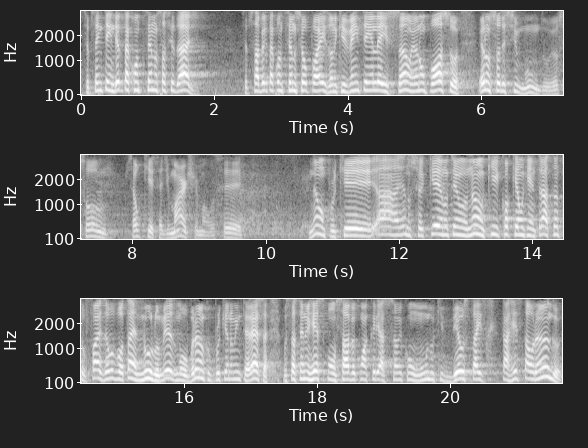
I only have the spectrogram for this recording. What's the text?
Você precisa entender o que está acontecendo na sua cidade. Você precisa saber o que está acontecendo no seu país. Ano que vem tem eleição. Eu não posso. Eu não sou desse mundo. Eu sou. Você é o quê? Você é de Marte, irmão? Você. Não, porque. Ah, eu não sei o quê. Eu não tenho. Não, que qualquer um que entrar, tanto faz. Eu vou votar é nulo mesmo ou branco, porque não me interessa. Você está sendo irresponsável com a criação e com o mundo que Deus está, está restaurando.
